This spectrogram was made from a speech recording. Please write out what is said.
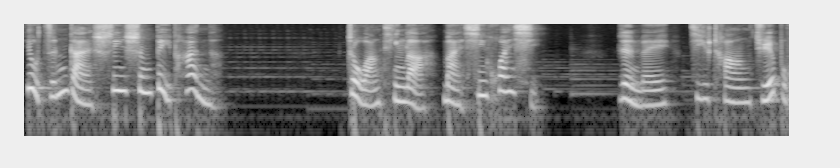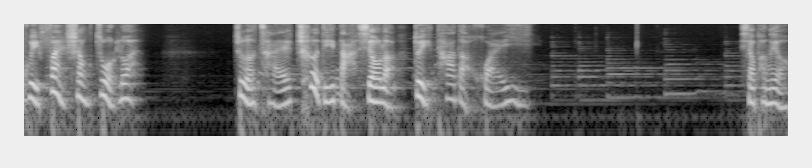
又怎敢心生背叛呢？”纣王听了，满心欢喜，认为姬昌绝不会犯上作乱。这才彻底打消了对他的怀疑。小朋友，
